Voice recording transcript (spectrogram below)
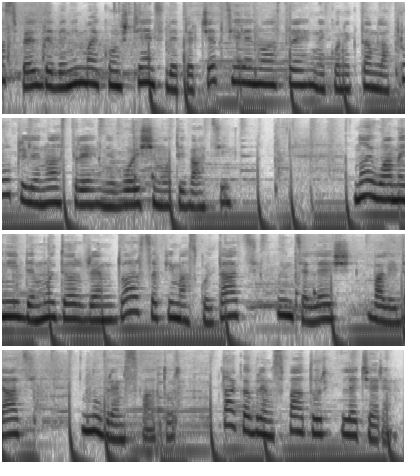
Astfel, devenim mai conștienți de percepțiile noastre, ne conectăm la propriile noastre nevoi și motivații. Noi, oamenii, de multe ori vrem doar să fim ascultați, înțeleși, validați, nu vrem sfaturi. Dacă vrem sfaturi, le cerem.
